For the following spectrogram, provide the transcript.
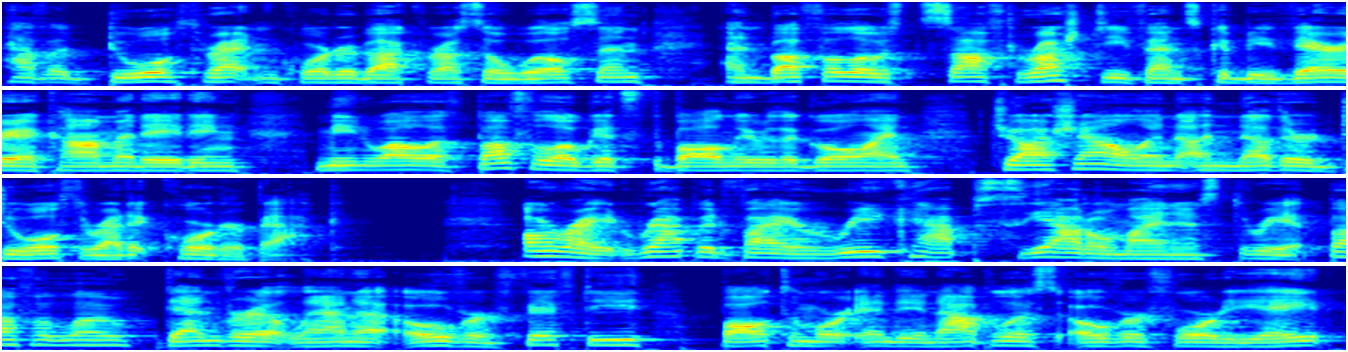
have a dual threat in quarterback Russell Wilson, and Buffalo's soft rush defense could be very accommodating. Meanwhile, if Buffalo gets the ball near the goal line, Josh Allen, another dual threat at quarterback. All right, rapid fire recap Seattle minus 3 at Buffalo, Denver, Atlanta over 50, Baltimore, Indianapolis over 48.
